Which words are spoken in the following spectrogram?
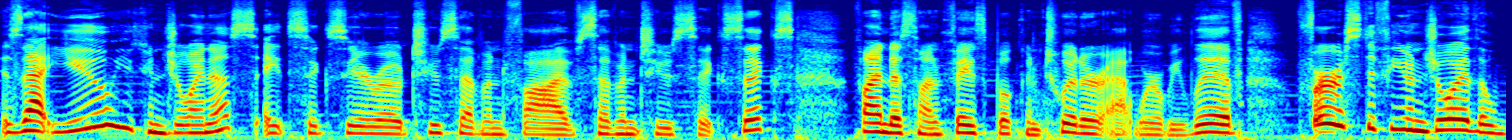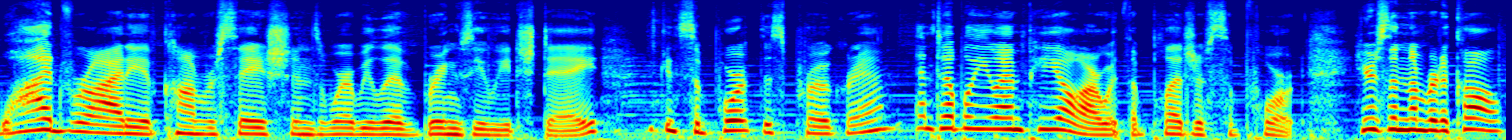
Is that you? You can join us, 860-275-7266. Find us on Facebook and Twitter at Where We Live. First, if you enjoy the wide variety of conversations Where We Live brings you each day, you can support this program and WNPR with a pledge of support. Here's the number to call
